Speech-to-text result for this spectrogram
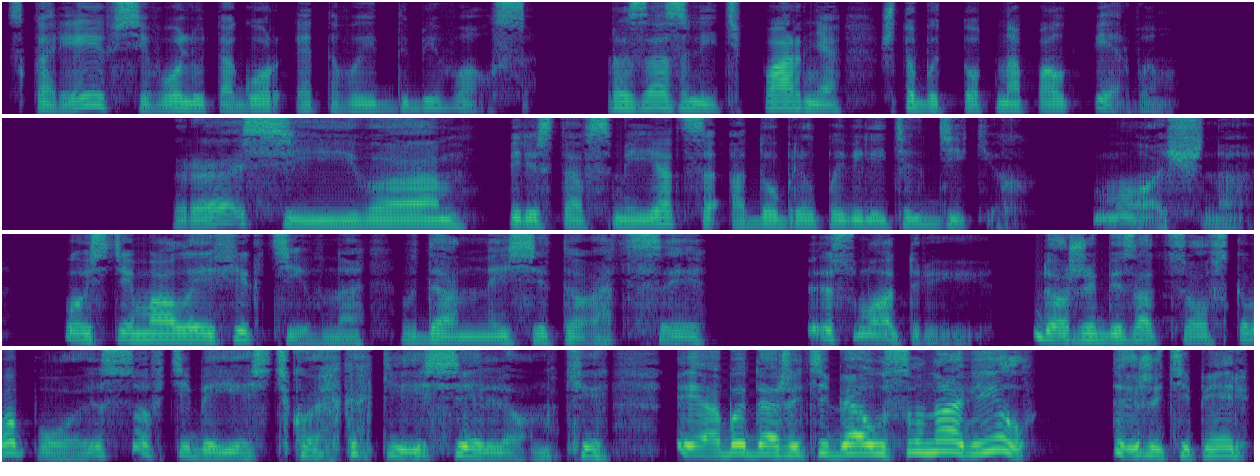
Скорее всего, Лютогор этого и добивался — разозлить парня, чтобы тот напал первым. «Красиво», — перестав смеяться, одобрил повелитель диких. «Мощно пусть и малоэффективно в данной ситуации. И смотри, даже без отцовского пояса в тебе есть кое-какие селенки. Я бы даже тебя усыновил. Ты же теперь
